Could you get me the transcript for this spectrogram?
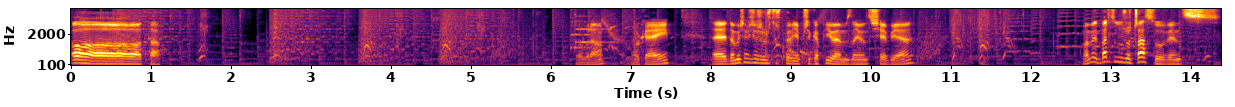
O, ta. Dobra, okej. Okay. Domyślam się, że już coś pewnie przegapiłem, znając siebie. Mamy bardzo dużo czasu, więc...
